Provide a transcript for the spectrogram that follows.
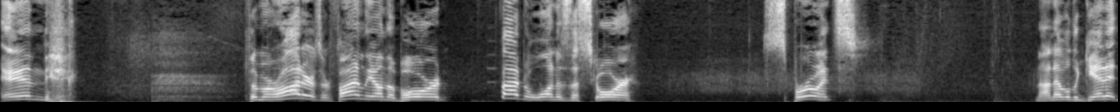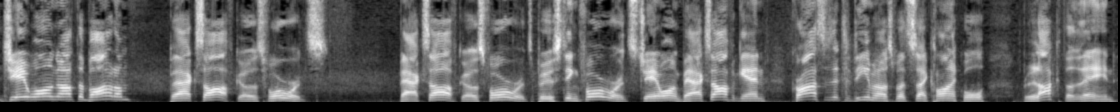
And the Marauders are finally on the board. Five to one is the score. Spruance. Not able to get it. Jay Wong off the bottom. Backs off, goes forwards. Backs off, goes forwards. Boosting forwards. Jay Wong backs off again. Crosses it to Demos, but Cyclonic will block the lane.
